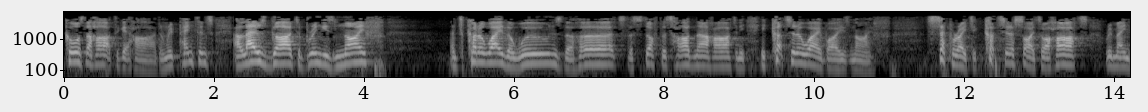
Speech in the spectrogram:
caused the heart to get hard. And repentance allows God to bring His knife and to cut away the wounds, the hurts, the stuff that's hardened our heart, and He, he cuts it away by His knife. Separates it, cuts it aside, so our hearts remain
